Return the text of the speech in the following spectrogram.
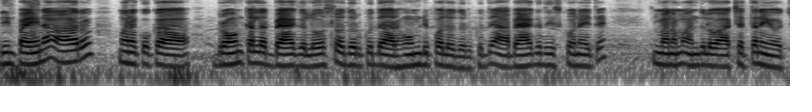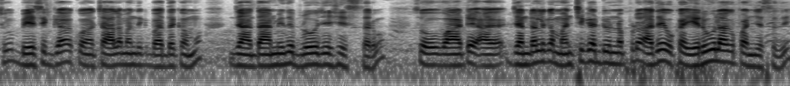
దీనిపైన ఆరు మనకు ఒక బ్రౌన్ కలర్ బ్యాగ్ లోస్లో దొరుకుద్ది ఆరు హోమ్ డిపోలో దొరుకుద్ది. ఆ బ్యాగ్ తీసుకొని అయితే మనం అందులో ఆ చెత్తను వేయవచ్చు. బేసిక్గా చాలామందికి బద్ధకము. జా- దాని మీద బ్లో చేసి ఇస్తారు సో వాటి జనరల్గా మంచి గడ్డి ఉన్నప్పుడు అదే ఒక ఎరువులాగా పనిచేస్తుంది.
